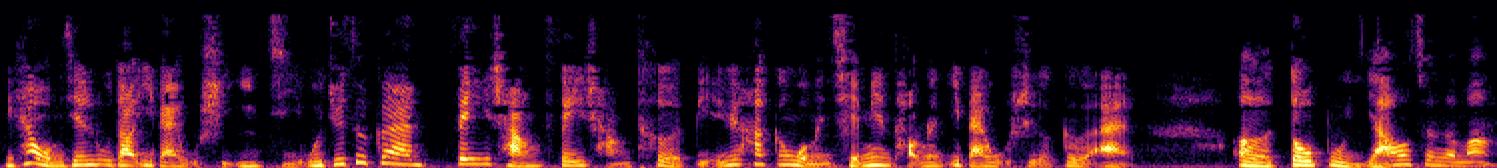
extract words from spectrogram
你看我们今天录到一百五十一集，我觉得这个个案非常非常特别，因为它跟我们前面讨论一百五十个个案，呃，都不一样。哦，真的吗？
